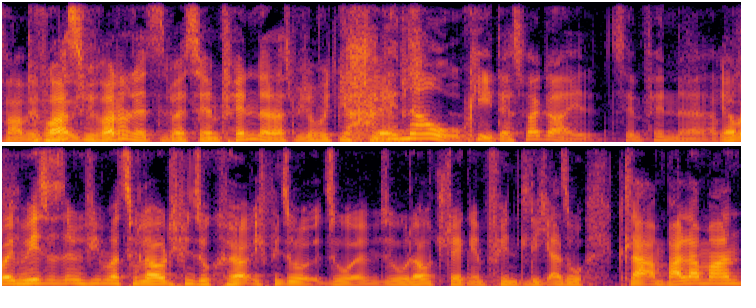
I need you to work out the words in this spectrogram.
war mir, Du warst, ich, wir waren doch letztens bei Sam Fender, da hast mich auch Ja, mitgeschleppt. genau, okay, das war geil. Sam Fender. Ja, ich- mir ist das irgendwie immer zu laut. Ich bin so, ich bin so, so, so lautstärkenempfindlich. Also klar, am Ballermann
